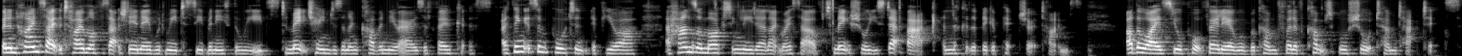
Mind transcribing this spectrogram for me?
But in hindsight, the time off has actually enabled me to see beneath the weeds, to make changes and uncover new areas of focus. I think it's important if you are a hands on marketing leader like myself to make sure you step back and look at the bigger picture at times. Otherwise, your portfolio will become full of comfortable short term tactics.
